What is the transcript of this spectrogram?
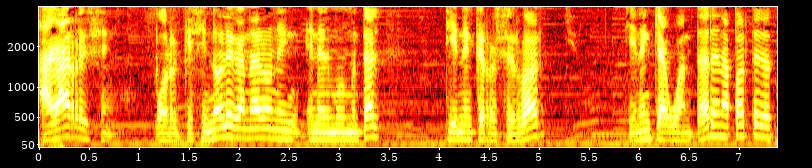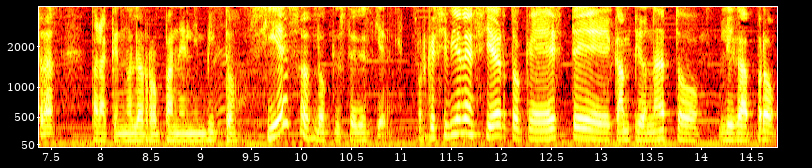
agárrese, porque si no le ganaron en, el Monumental, tienen que reservar, tienen que aguantar en la parte de atrás para que no le rompan el invicto, si eso es lo que ustedes quieren. Porque si bien es cierto que este campeonato Liga Pro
